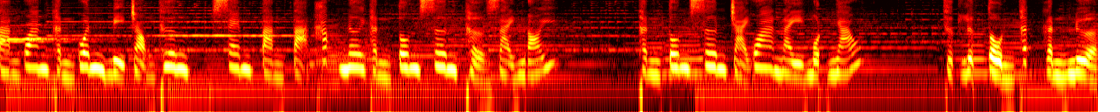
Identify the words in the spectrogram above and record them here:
Tàn quang thần quân bị trọng thương, Xem tàn tạ khắp nơi thần Tôn Sơn thở dài nói. Thần Tôn Sơn trải qua này một nháo Thực lực tổn thất gần nửa.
